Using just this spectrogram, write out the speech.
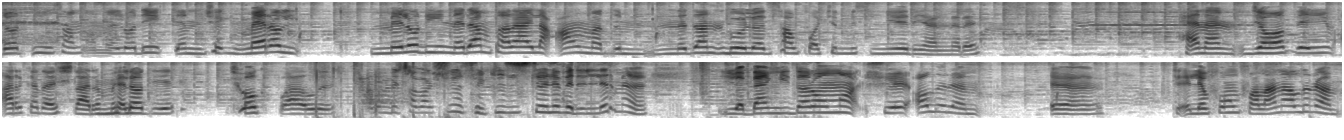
4 Nisan'da melodi eklenecek. Melodi Melodiyi neden parayla almadım? Neden böyle sen fakir misin niye diyenlere? Hemen cevap vereyim arkadaşlar. Melodi çok pahalı. Oğlum bir savaşçıya 800 TL verilir mi? Ya ben gider onunla şey alırım. Ee, telefon falan alırım.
